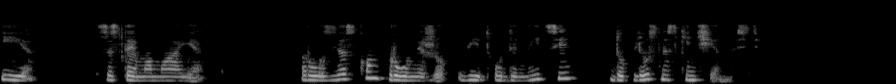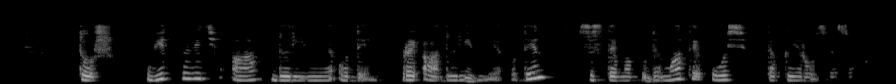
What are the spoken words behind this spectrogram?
і система має розв'язком проміжок від одиниці до плюс нескінченності. Тож, відповідь А дорівнює 1. При А дорівнює 1 система буде мати ось такий розв'язок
